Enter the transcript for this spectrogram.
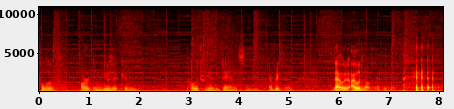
full of art and music and poetry and dance and everything. That would, I would love that anyway.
